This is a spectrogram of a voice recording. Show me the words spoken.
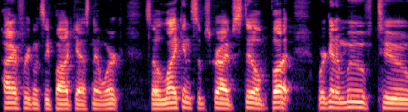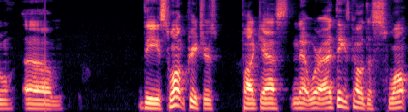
Higher Frequency Podcast Network. So like and subscribe still, but we're going to move to um, the Swamp Creatures Podcast Network. I think it's called the Swamp.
